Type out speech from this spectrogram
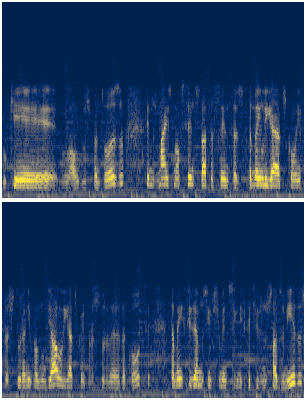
o que é algo espantoso. Temos mais de 900 data centers também ligados com a infraestrutura a nível mundial, ligados com a infraestrutura da, da Colt. Também fizemos investimentos significativos nos Estados Unidos,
